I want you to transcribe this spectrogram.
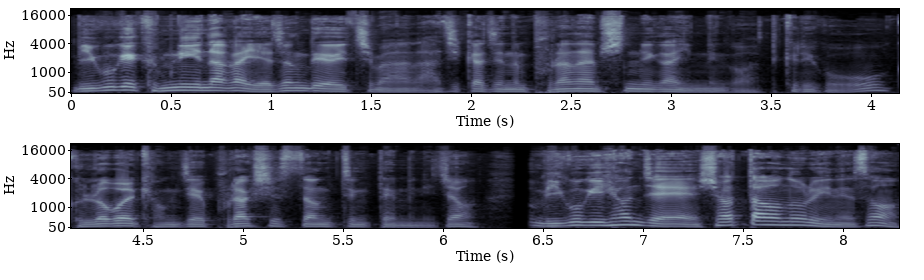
미국의 금리 인하가 예정되어 있지만 아직까지는 불안함 심리가 있는 것, 그리고 글로벌 경제 불확실성 등 때문이죠. 미국이 현재 셧다운으로 인해서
